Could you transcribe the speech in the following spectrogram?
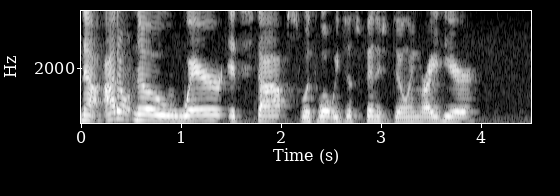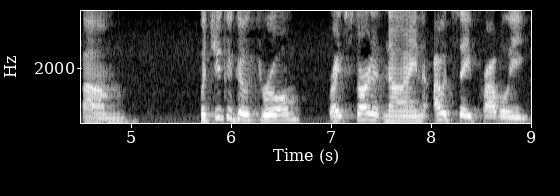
Now, I don't know where it stops with what we just finished doing right here. Um, but you could go through them, right? Start at 9. I would say probably,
